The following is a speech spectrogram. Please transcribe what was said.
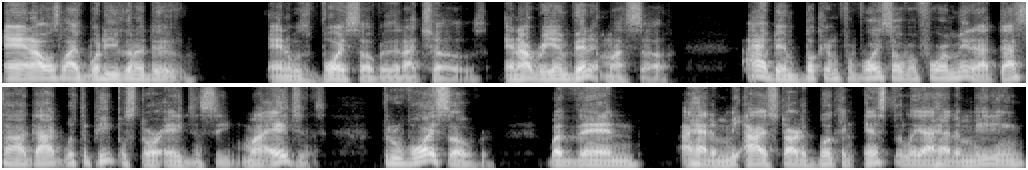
And I was like, "What are you gonna do?" And it was voiceover that I chose, and I reinvented myself. I had been booking for voiceover for a minute. That's how I got with the People Store agency, my agents through voiceover. But then I had a I started booking instantly. I had a meeting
